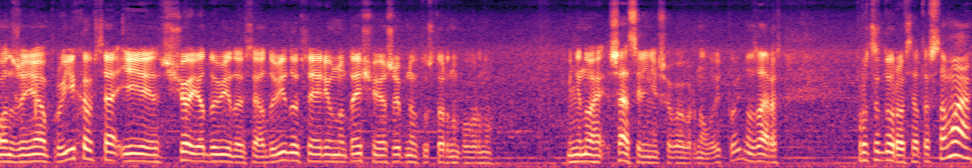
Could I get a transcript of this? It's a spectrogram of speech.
Отже, я проїхався і що я довідався? А довідався я рівно те, що я шип не в ту сторону повернув. Мені ноги ще сильніше вивернули. Відповідно, зараз процедура вся та ж сама.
